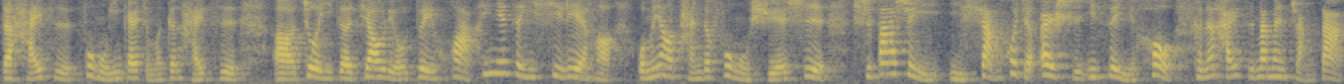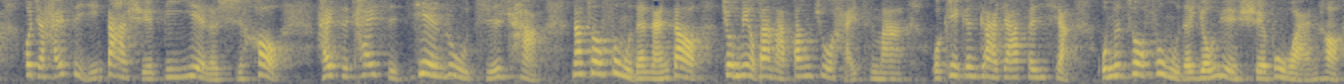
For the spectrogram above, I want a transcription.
的孩子，父母应该怎么跟孩子，呃，做一个交流对话。今天这一系列哈，我们要谈的父母学是十八岁以以上，或者二十一岁以后，可能孩子慢慢长大，或者孩子已经大学毕业了时候。孩子开始进入职场，那做父母的难道就没有办法帮助孩子吗？我可以跟大家分享，我们做父母的永远学不完哈。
